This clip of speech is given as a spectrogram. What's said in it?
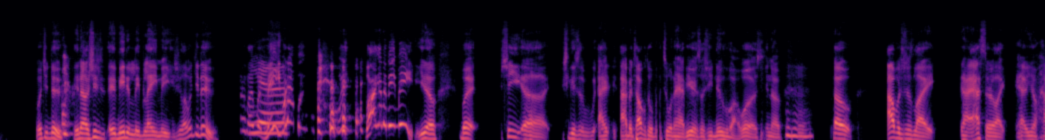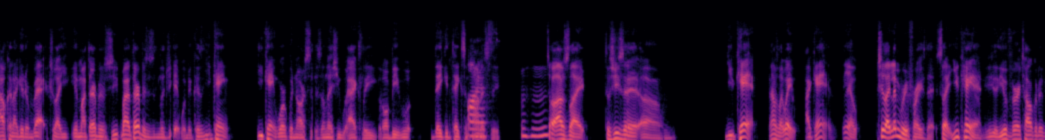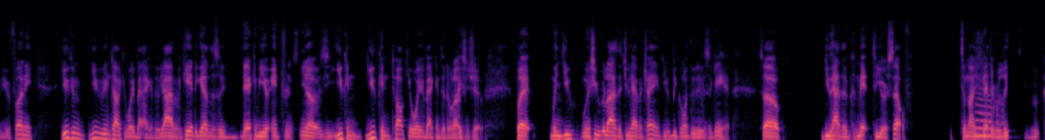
what you do? You know, she immediately blamed me. She's like, what you do? I was like, yeah. me? What, what, what, why gotta be me? You know, but she uh she gets I, I've been talking to her for two and a half years, so she knew who I was, you know. Mm-hmm. So I was just like, I asked her like, how, you know, how can I get her back? She's like, in my therapist, she, my therapist is legit with me because you can't you can't work with narcissists unless you actually or be they can take some Honest. honesty. Mm-hmm. So I was like, so she said, um, you can't. And I was like, wait, I can't. You know, She's like, let me rephrase that. So like, you can. You're very talkative. You're funny. You can you can talk your way back into. Y'all have a kid together, so that can be your entrance. You know, you can you can talk your way back into the relationship. But when you when she realized that you haven't changed, you'll be going through this again. So you have to commit to yourself. Sometimes you have to mm. release,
